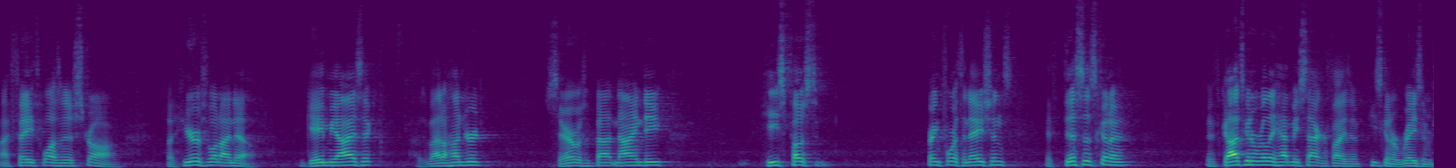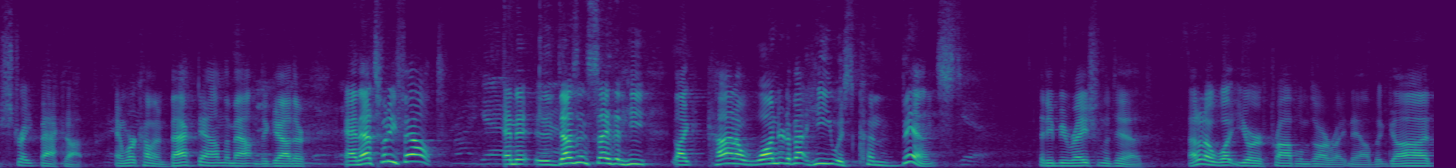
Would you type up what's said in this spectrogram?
my faith wasn't as strong. But here's what I know He gave me Isaac. I was about 100. Sarah was about 90. He's supposed to bring forth the nations, if this is going to, if God's going to really have me sacrifice him, he's going to raise him straight back up. And we're coming back down the mountain together. And that's what he felt. Yes, And it, it doesn't say that he like kind of wondered about. He was convinced Yes. that he'd be raised from the dead. I don't know what your problems are right now, but God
